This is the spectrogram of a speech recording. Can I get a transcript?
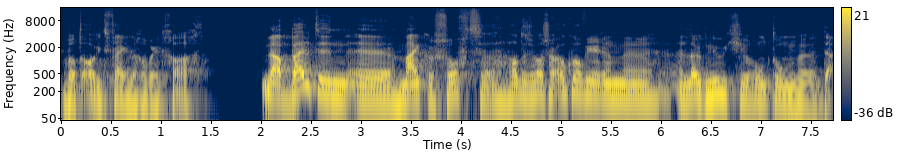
Wat ooit veiliger werd geacht. Nou, buiten uh, Microsoft hadden, was er ook wel weer een, een leuk nieuwtje rondom de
